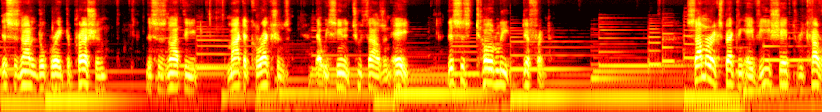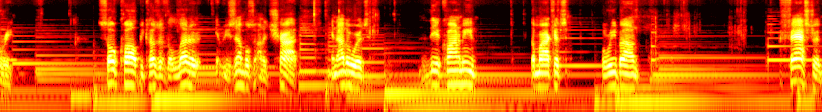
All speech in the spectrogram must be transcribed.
this is not a Great Depression, this is not the market corrections that we've seen in 2008. This is totally different. Some are expecting a V shaped recovery, so called because of the letter it resembles on a chart. In other words, the economy the markets will rebound faster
